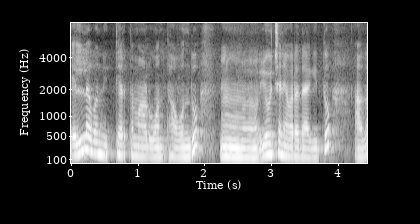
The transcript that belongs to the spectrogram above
ಎಲ್ಲವನ್ನು ಇತ್ಯರ್ಥ ಮಾಡುವಂತಹ ಒಂದು ಯೋಚನೆ ಅವರದಾಗಿತ್ತು. ಆಗ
